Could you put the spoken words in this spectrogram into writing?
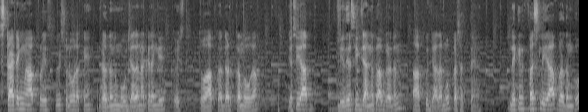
स्टार्टिंग में आप थोड़ी स्पीड स्लो रखें, गर्दन को मूव ज़्यादा ना करेंगे तो इस तो आपका दर्द कम होगा। जैसे आप धीरे धीरे सीख जाएँगे तो आप गर्दन आपको ज़्यादा मूव कर सकते हैं। लेकिन फर्स्टली आप गर्दन को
